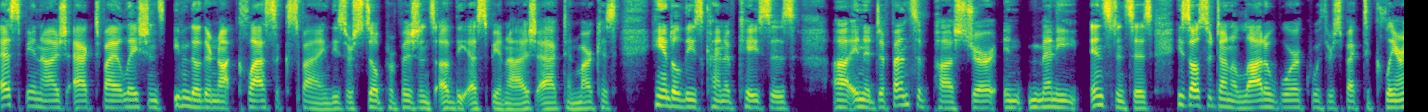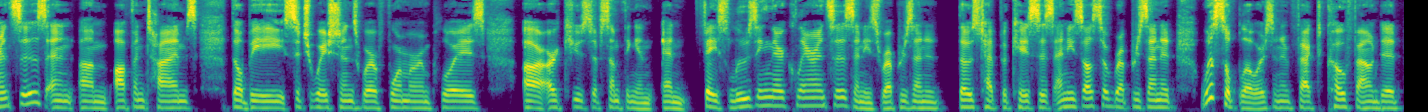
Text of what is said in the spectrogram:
Espionage Act violations, even though they're not classic spying. These are still provisions of the Espionage Act. And Mark has handled these kind of cases uh, in a defensive posture in many instances. He's also done a lot of work with respect to clearances. And um, oftentimes there'll be situations where former employees uh, are accused of something and, and face losing their clearances. And he's represented those type of cases. And he's also represented whistleblowers and in fact co-founded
